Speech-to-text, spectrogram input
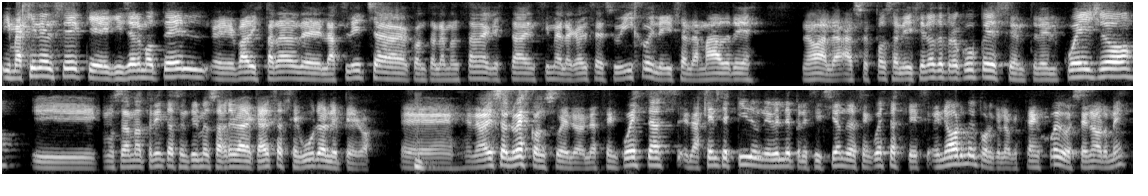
Imagínense que Guillermo Tell eh, va a disparar de la flecha contra la manzana que está encima de la cabeza de su hijo y le dice a la madre, ¿no? a, a su esposa, le dice, no te preocupes, entre el cuello y, ¿cómo se llama?, 30 centímetros arriba de la cabeza, seguro le pego. Eh, no, eso no es consuelo. Las encuestas, la gente pide un nivel de precisión de las encuestas que es enorme porque lo que está en juego es enorme.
